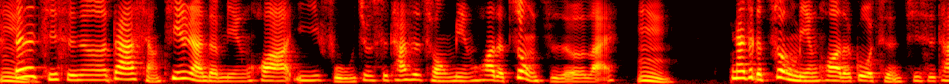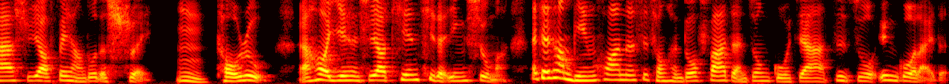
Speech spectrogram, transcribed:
嗯但是其实呢，大家想，天然的棉花衣服，就是它是从棉花的种植而来。嗯那这个种棉花的过程，其实它需要非常多的水嗯投入，然后也很需要天气的因素嘛。那加上棉花呢，是从很多发展中国家制作运过来的，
